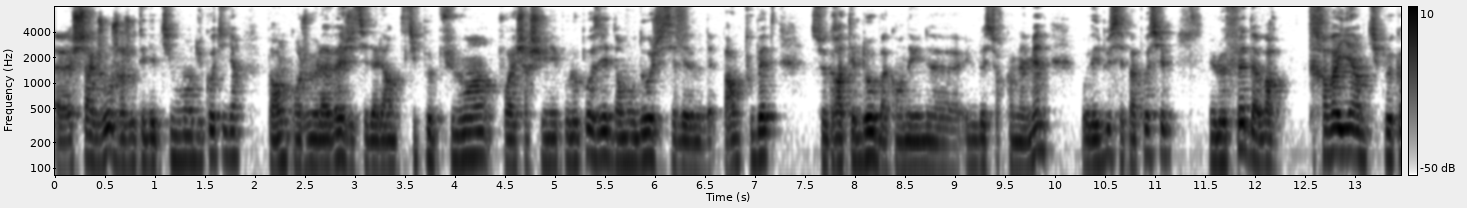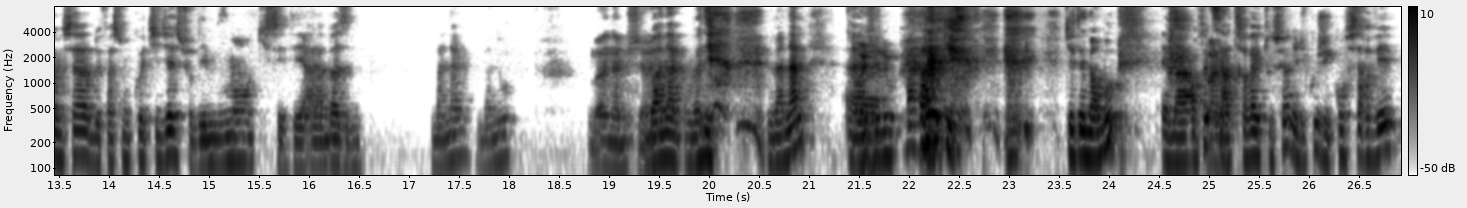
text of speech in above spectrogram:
euh, chaque jour je rajoutais des petits mouvements du quotidien. Par exemple quand je me lavais, j'essayais d'aller un petit peu plus loin pour aller chercher une épaule opposée. Dans mon dos, j'essayais de, par exemple tout bête, se gratter le dos bah, quand on a une, une blessure comme la mienne. Au début c'est pas possible. Mais le fait d'avoir travaillé un petit peu comme ça de façon quotidienne sur des mouvements qui s'étaient à la base banal, banaux, Banal, je dirais. banal, on va dire, banal. euh, Corrigez-nous. ah, ok. qui étaient normaux. Et bah, en fait, Voilà. c'est un travail tout seul, et du coup, j'ai conservé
